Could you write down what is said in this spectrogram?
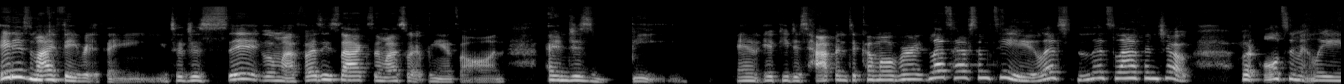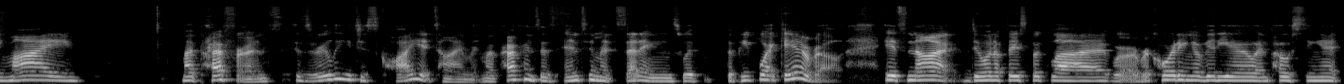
It is my favorite thing to just sit with my fuzzy socks and my sweatpants on and just be. And if you just happen to come over, let's have some tea. Let's let's laugh and joke. But ultimately, my my preference is really just quiet time. My preference is intimate settings with the people I care about. It's not doing a Facebook Live or recording a video and posting it.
